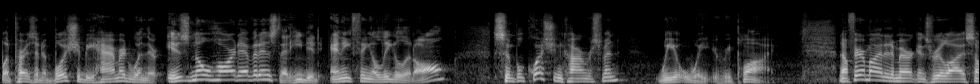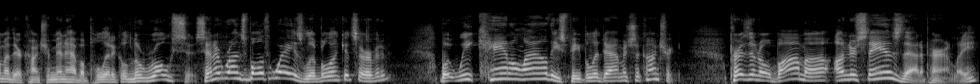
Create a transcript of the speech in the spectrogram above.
but President Bush should be hammered when there is no hard evidence that he did anything illegal at all? Simple question, Congressman. We await your reply. Now, fair minded Americans realize some of their countrymen have a political neurosis, and it runs both ways, liberal and conservative. But we can't allow these people to damage the country. President Obama understands that, apparently,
